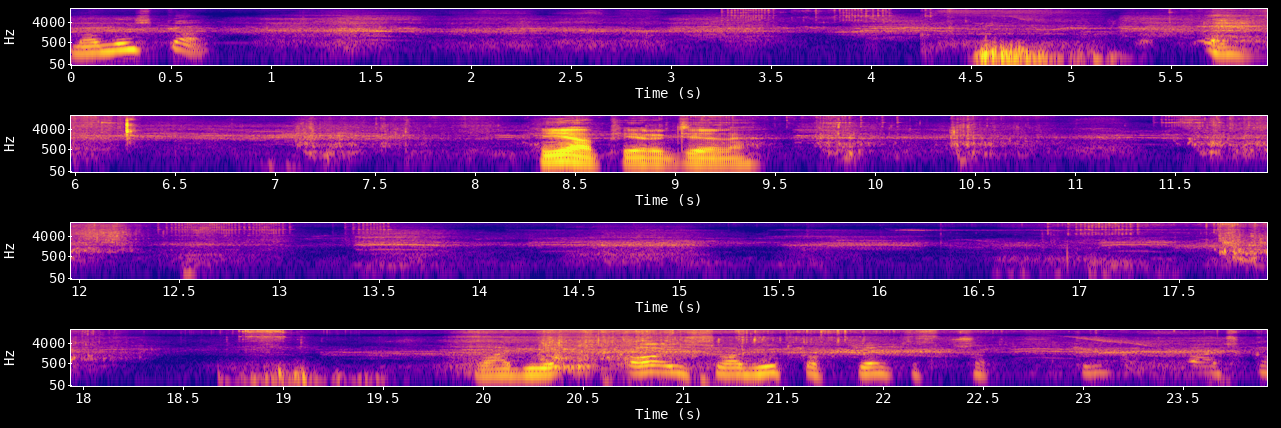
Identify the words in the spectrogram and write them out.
Mamuśka! Ja pierdzielę. Ładnie. Oj, słabiutko wcięty z paczką.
